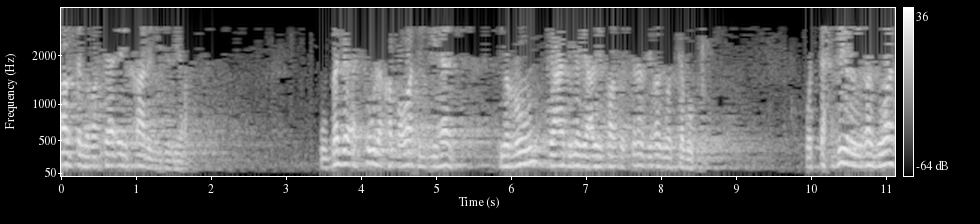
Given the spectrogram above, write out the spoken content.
أرسل رسائل خارج الجزيرة. وبدأت أولى خطوات الجهاد للروم في عهد النبي عليه الصلاة والسلام في غزوة تبوك. والتحضير للغزوات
